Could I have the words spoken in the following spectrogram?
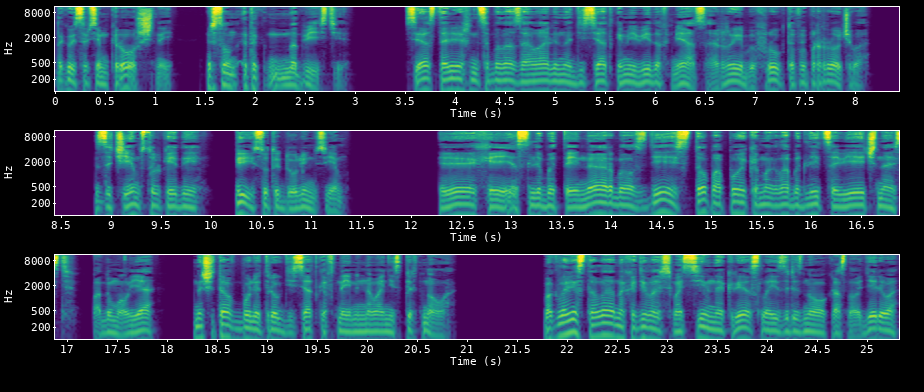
такой совсем крошечный, персон этак на двести. Вся столешница была завалена десятками видов мяса, рыбы, фруктов и прочего. Зачем столько еды? И сотой доли не съем. «Эх, если бы Тейнар был здесь, то попойка могла бы длиться вечность», — подумал я, насчитав более трех десятков наименований спиртного. Во главе стола находилось массивное кресло из резного красного дерева,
